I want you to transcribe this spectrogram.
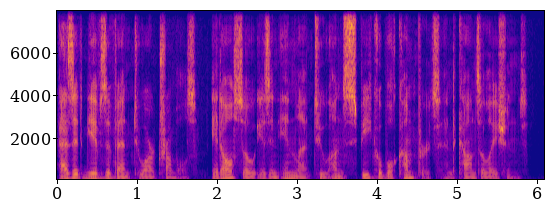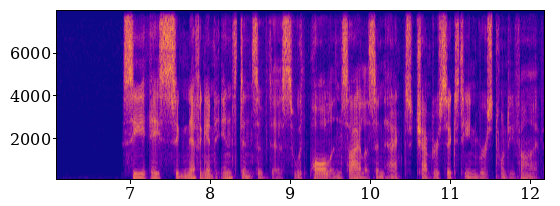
As it gives vent to our troubles, it also is an inlet to unspeakable comforts and consolations. See a significant instance of this with Paul and Silas in Acts chapter 16 verse 25.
